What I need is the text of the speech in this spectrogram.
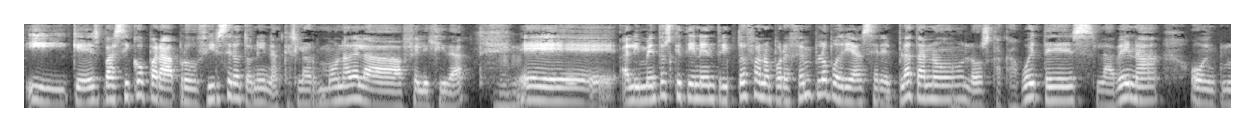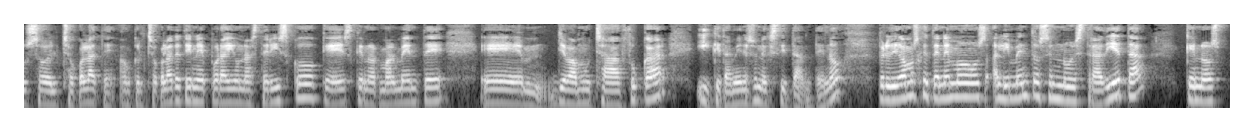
y que es básico para producir serotonina, que es la hormona de la felicidad. Eh, alimentos que tienen triptófano, por ejemplo, podrían ser el plátano, los cacahuetes, la avena o incluso el chocolate. Aunque el chocolate tiene por ahí un asterisco que es que normalmente eh, lleva mucha azúcar y que también es un excitante, ¿no? Pero digamos que tenemos alimentos en nuestra dieta que nos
